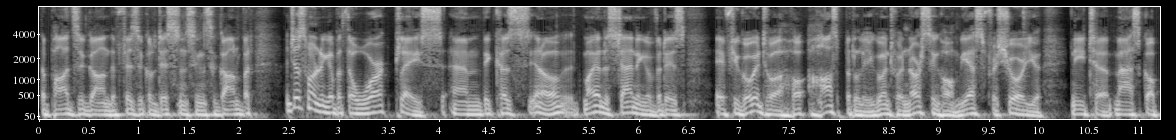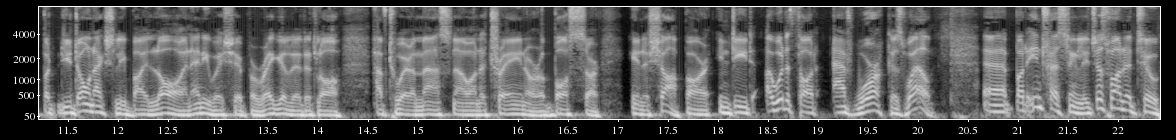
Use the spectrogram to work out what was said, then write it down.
The pods are gone, the physical distancings are gone. But I'm just wondering about the workplace, um, because you know my understanding of it is if you go into a, ho- a hospital, you go into a nursing home, yes, for sure you need to mask up, but you don't actually, by law, in any way, shape, or regulated law, have to wear a mask now on a train or a bus or in a shop, or indeed, I would have thought at work as well. Uh, but interestingly, just wanted to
